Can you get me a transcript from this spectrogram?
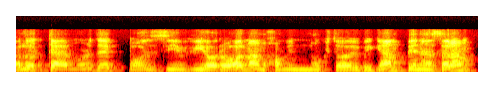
حالا در مورد بازی ویارال من می‌خوام این نکته بگم. به نظرم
